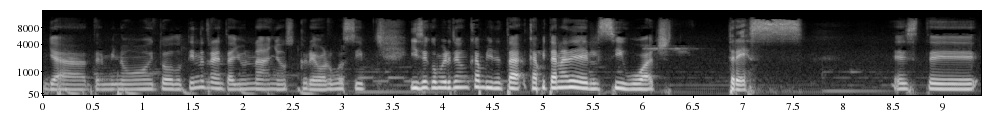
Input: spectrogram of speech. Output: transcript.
ya terminó y todo, tiene 31 años, creo, algo así, y se convirtió en capita- capitana del Sea-Watch 3. Este,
